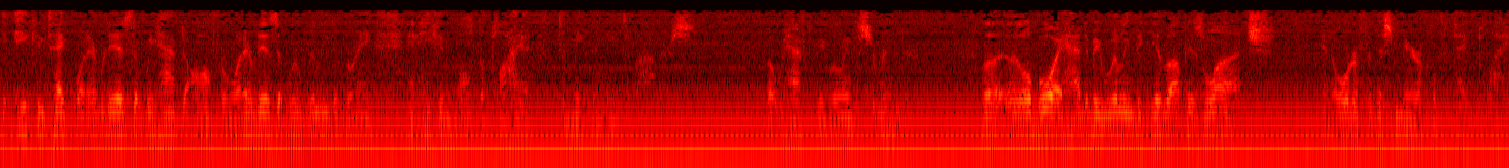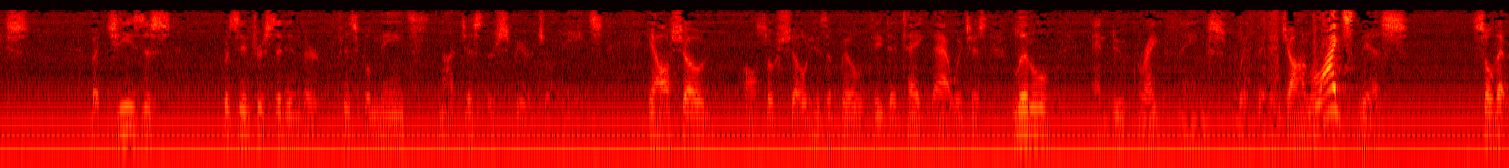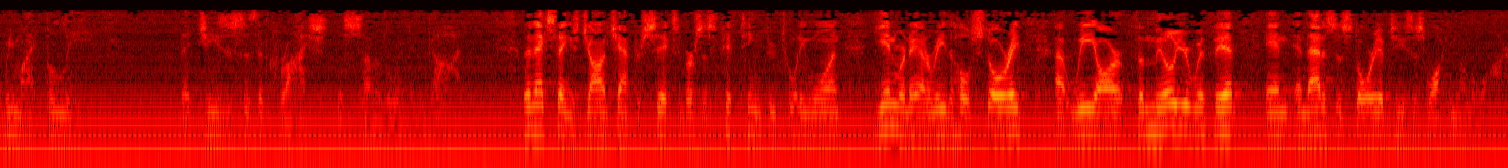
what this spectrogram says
He, he can take whatever it is that we have to offer, whatever it is that we're willing to bring, and He can multiply it to meet the needs of others. But we have to be willing to surrender. The little boy had to be willing to give up his lunch in order for this miracle to take place. But Jesus was interested in their physical needs, not just their spiritual needs. He also also showed his ability to take that which is little and do great things with it. And John writes this so that we might believe that Jesus is the Christ, the Son of the living God. The next thing is John chapter 6, verses 15 through 21. Again, we're not going to read the whole story. Uh, we are familiar with it, and, and that is the story of Jesus walking on the water.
